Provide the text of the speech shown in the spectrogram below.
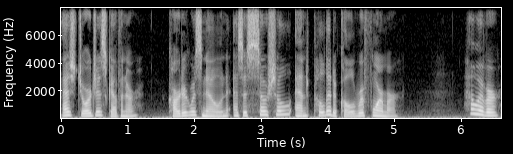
As Georgia's governor, Carter was known as a social and political reformer. However,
